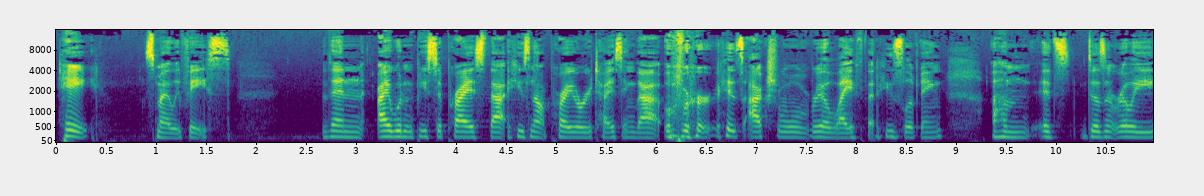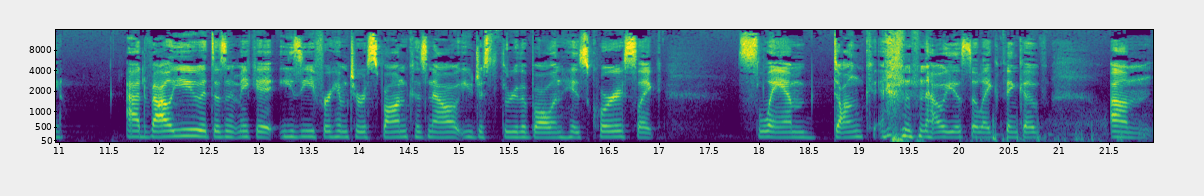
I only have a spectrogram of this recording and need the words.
"Hey, smiley face," then I wouldn't be surprised that he's not prioritizing that over his actual real life that he's living. Um, it doesn't really add value. It doesn't make it easy for him to respond because now you just threw the ball in his course, like slam dunk, and now he has to like think of um,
